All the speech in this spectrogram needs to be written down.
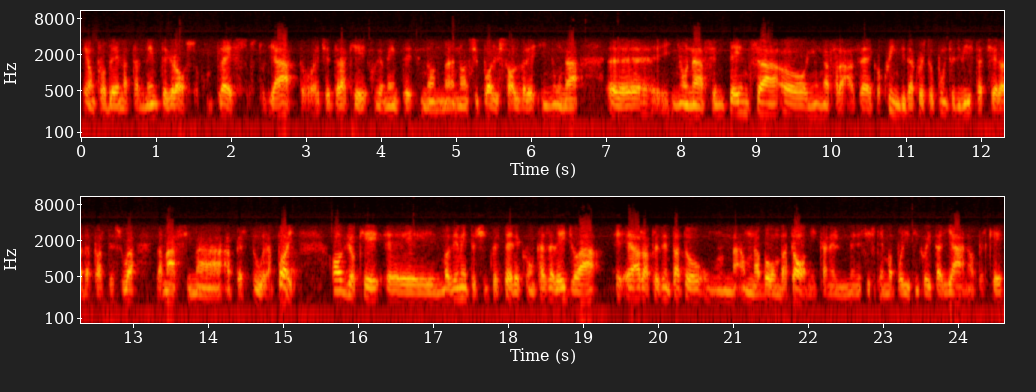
è un problema talmente grosso, complesso, studiato, eccetera, che ovviamente non, non si può risolvere in una, eh, in una, sentenza o in una frase. Ecco, quindi da questo punto di vista c'era da parte sua la massima apertura. Poi ovvio che eh, il Movimento 5 Stelle con Casaleggio ha, ha rappresentato una, una, bomba atomica nel, nel sistema politico italiano perché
